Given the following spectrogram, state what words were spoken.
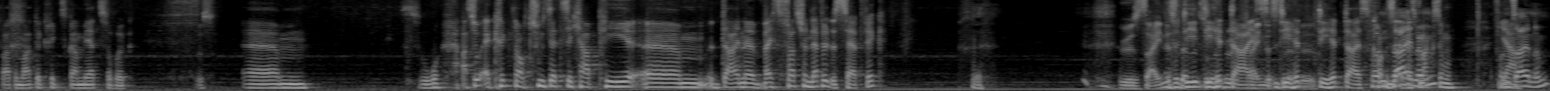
warte mal, der kriegt sogar mehr zurück. Was? Ähm. So. Achso, er kriegt noch zusätzlich HP, ähm, deine, weißt du, was für ein Level ist Sedwick? Höhe seines also die, die Hit Dice, die Hit, die Hit Dice von kommt seinem, das Maximum. Von ja. seinem?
